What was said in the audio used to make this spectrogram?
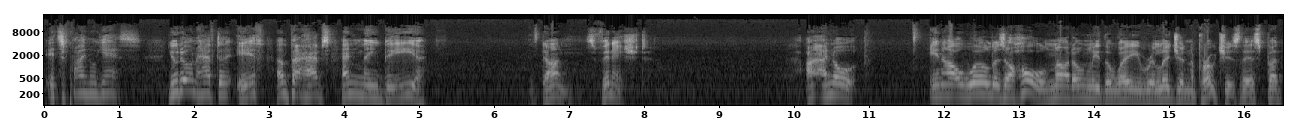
it's a final yes. You don't have to if and perhaps and maybe. It's done. It's finished. I, I know in our world as a whole, not only the way religion approaches this, but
